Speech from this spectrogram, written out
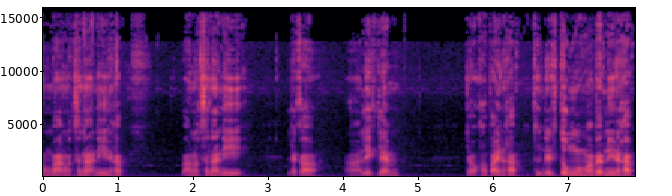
ต้องวางลักษณะนี้นะครับ วางลักษณะนี้ แล้วก็เหล็กแหลมเจาะเข้าไปนะครับ ถึงได้ตรงลงมาแบบนี้นะครับ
